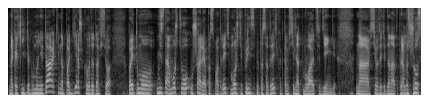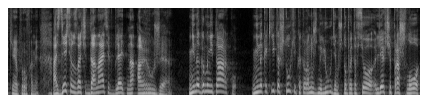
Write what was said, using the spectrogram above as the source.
На какие-то гуманитарки, на поддержку, вот это все. Поэтому, не знаю, можете у шаря посмотреть, можете, в принципе, посмотреть, как там сильно отмываются деньги на все вот эти донаты, прям с жесткими пруфами. А здесь он, значит, донатит, блядь, на оружие. Не на гуманитарку. Не на какие-то штуки, которые нужны людям, чтобы это все легче прошло,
